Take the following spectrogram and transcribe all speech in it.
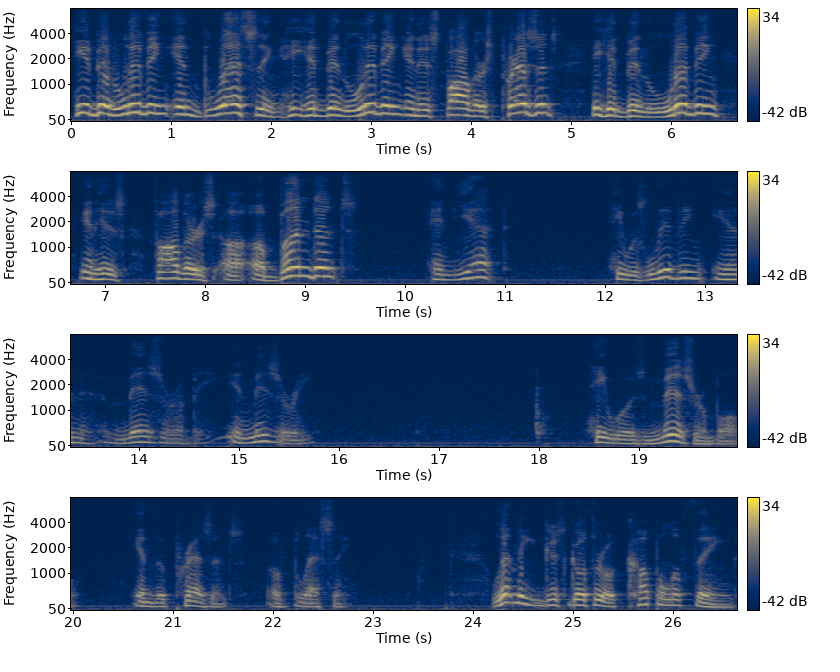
He had been living in blessing. He had been living in his father's presence. He had been living in his father's uh, abundance. And yet, he was living in misery, in misery. He was miserable in the presence of blessing. Let me just go through a couple of things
